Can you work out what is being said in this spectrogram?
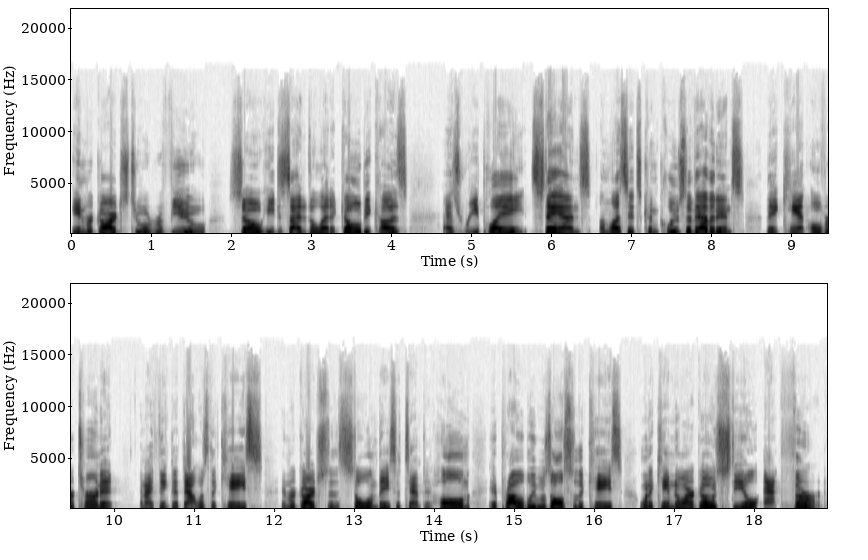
in regards to a review, so he decided to let it go because, as replay stands, unless it's conclusive evidence, they can't overturn it. And I think that that was the case in regards to the stolen base attempt at home. It probably was also the case when it came to Margot's steal at third.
